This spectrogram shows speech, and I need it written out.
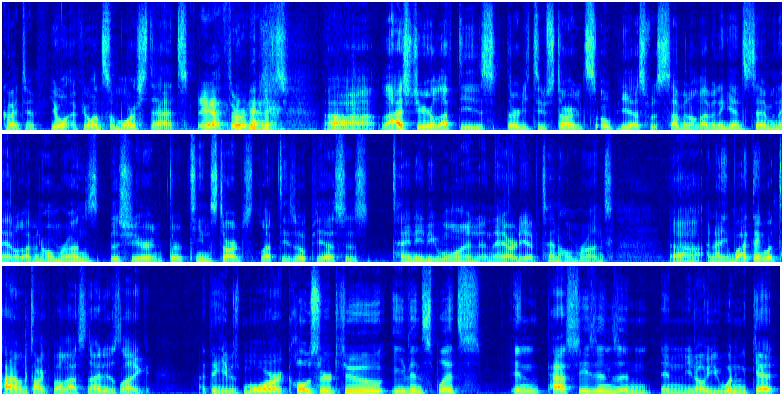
go ahead, Tim. If you want, if you want some more stats, Yeah, throw it at us. uh, last year lefties 32 starts, OPS was 711 against him, and they had 11 home runs. This year in 13 starts, lefties OPS is 1081, and they already have 10 home runs. Uh, and I, I think what Taillon talked about last night is like, I think he was more closer to even splits in past seasons, and and you know you wouldn't get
